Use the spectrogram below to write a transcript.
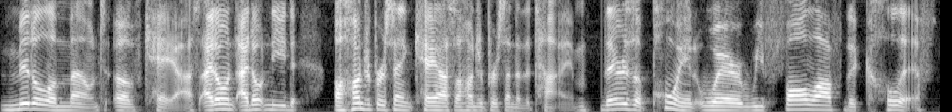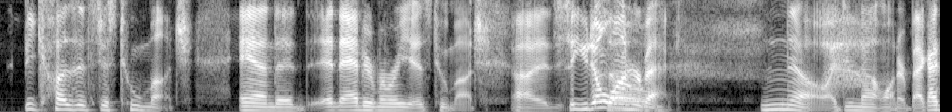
middle amount of chaos. I don't I don't need 100% chaos 100% of the time. There's a point where we fall off the cliff because it's just too much. And uh, and Abby Marie is too much. Uh, So you don't want her back. no, I do not want her back. I,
